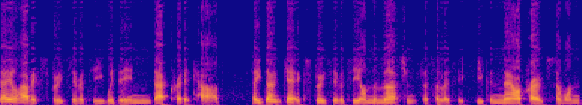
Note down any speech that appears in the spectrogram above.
they'll have exclusivity within that credit card. They don't get exclusivity on the merchant facility. You can now approach someone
